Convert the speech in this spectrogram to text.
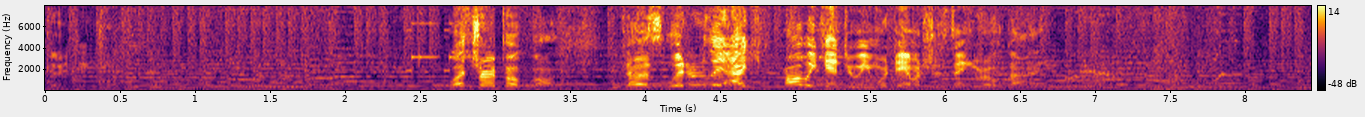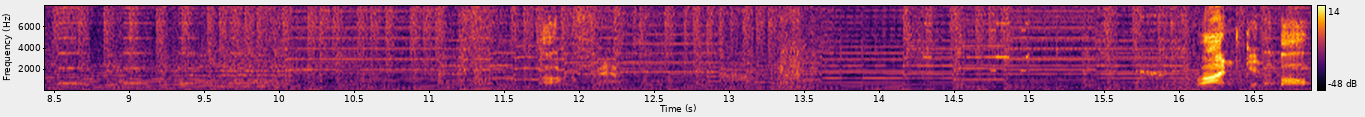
Good. Let's try Pokeball. Because literally, I probably can't do any more damage to this thing or it'll die. On, get the ball.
